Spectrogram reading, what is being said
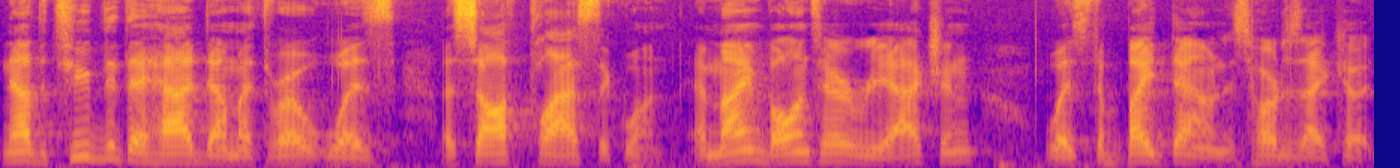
Now, the tube that they had down my throat was a soft plastic one, and my involuntary reaction was to bite down as hard as I could,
